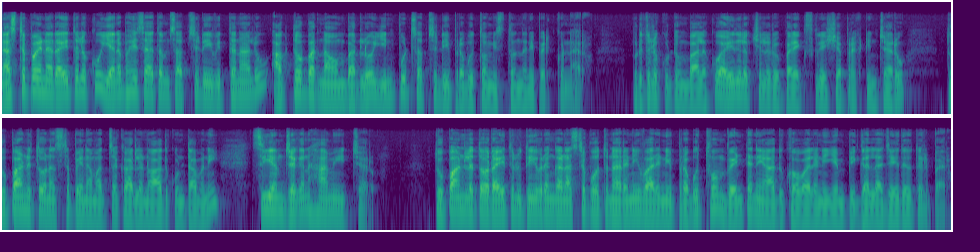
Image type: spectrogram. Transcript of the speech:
నష్టపోయిన రైతులకు ఎనభై శాతం సబ్సిడీ విత్తనాలు అక్టోబర్ నవంబర్లో ఇన్పుట్ సబ్సిడీ ప్రభుత్వం ఇస్తోందని పేర్కొన్నారు. మృతుల కుటుంబాలకు ఐదు లక్షల రూపాయల ఎక్స్గ్రేషియా ప్రకటించారు. తుపానుతో నష్టపోయిన మత్స్యకారులను ఆదుకుంటామని సీఎం జగన్ హామీ ఇచ్చారు. తుపాన్లతో రైతులు తీవ్రంగా నష్టపోతున్నారని వారిని ప్రభుత్వం వెంటనే ఆదుకోవాలని ఎంపీ గల్లా జయదేవ్ తెలిపారు.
